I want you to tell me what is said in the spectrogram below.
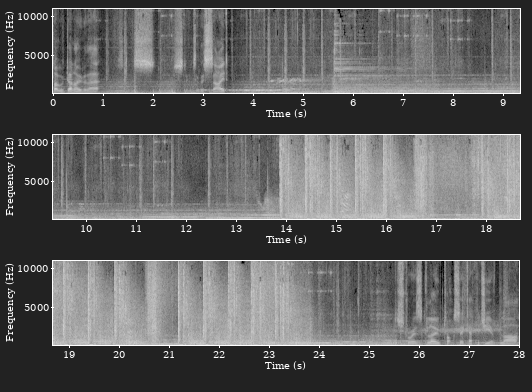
Like we've done over there. So let's stick to this side. Destroys globe, toxic effigy of Blah.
